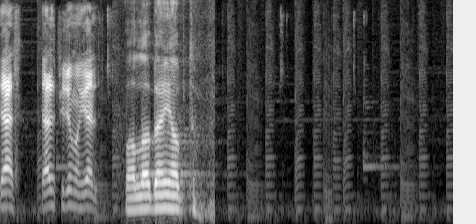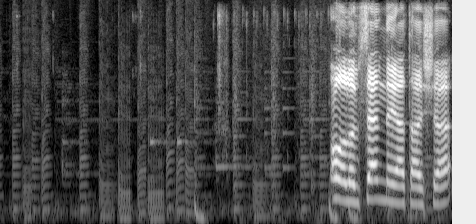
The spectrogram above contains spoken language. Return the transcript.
Gel. Gel Primo gel. Vallahi ben yaptım. Oğlum sen de yat aşağı.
